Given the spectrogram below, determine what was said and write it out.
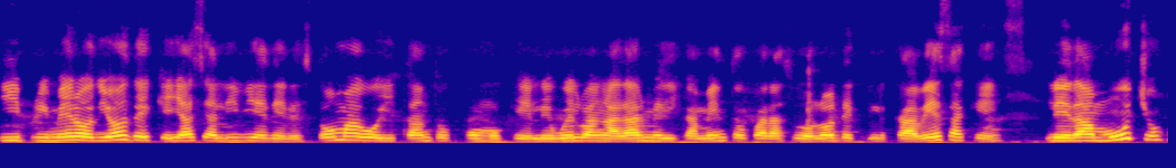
y primero Dios de que ya se alivie del estómago y tanto como que le vuelvan a dar medicamento para su dolor de cabeza que le da mucho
